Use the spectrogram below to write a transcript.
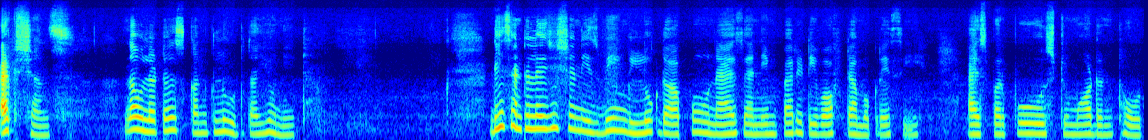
actions. Now let us conclude the unit. Decentralization is being looked upon as an imperative of democracy as proposed to modern thought.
